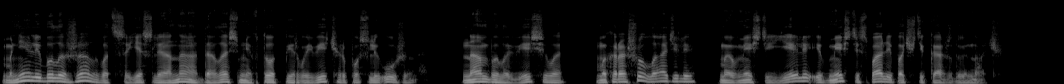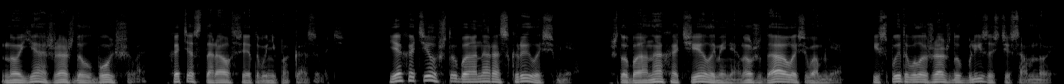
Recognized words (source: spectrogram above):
Мне ли было жаловаться, если она отдалась мне в тот первый вечер после ужина? Нам было весело, мы хорошо ладили, мы вместе ели и вместе спали почти каждую ночь. Но я жаждал большего, хотя старался этого не показывать. Я хотел, чтобы она раскрылась мне, чтобы она хотела меня, нуждалась во мне, испытывала жажду близости со мной,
